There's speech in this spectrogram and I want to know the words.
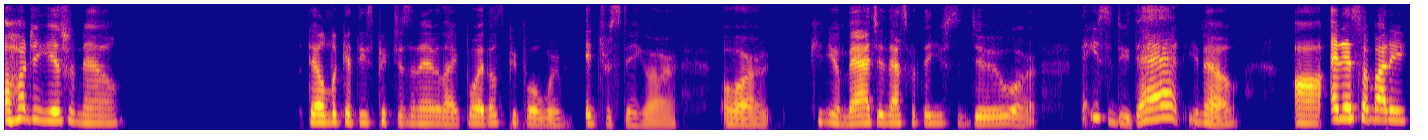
a hundred years from now they'll look at these pictures and they're like boy those people were interesting or or can you imagine that's what they used to do? Or they used to do that you know? Uh, and then somebody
